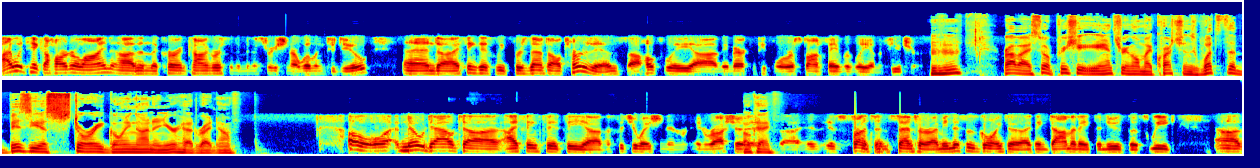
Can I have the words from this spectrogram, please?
I would take a harder line uh, than the current Congress and administration are willing to do, and uh, I think if we present alternatives, uh, hopefully the American people will respond favorably in the future. Mm-hmm. Rob, I so appreciate you answering all my questions. What's the busiest story going on in your head right now? Oh, no doubt. Uh, I think that the uh, the situation in, in Russia okay. is, uh, is, is front and center. I mean, this is going to, I think, dominate the news this week. Uh,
